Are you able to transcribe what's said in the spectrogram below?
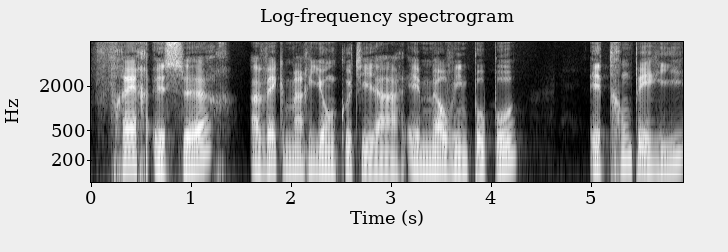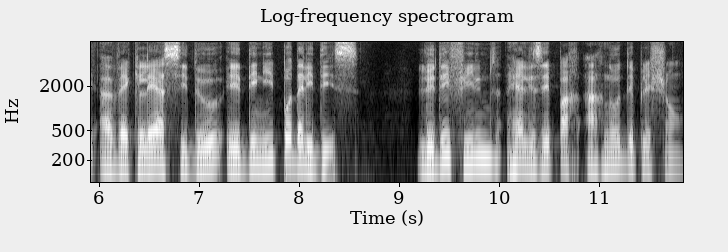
Frères et sœurs avec Marion Cotillard et Melvin Popo et Tromperie avec Léa Seydoux et Denis Podalidis. Les deux films réalisés par Arnaud Desplechin.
